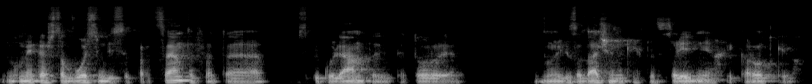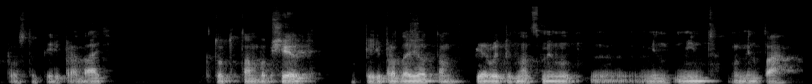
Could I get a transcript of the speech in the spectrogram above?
ну, мне кажется, 80% это спекулянты, которые, ну, их задача на каких-то средних и коротких просто перепродать. Кто-то там вообще перепродает там первые 15 минут э, минт, минта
